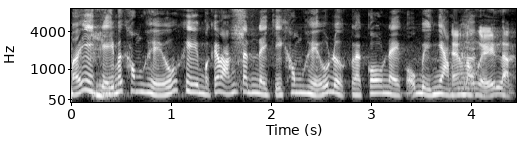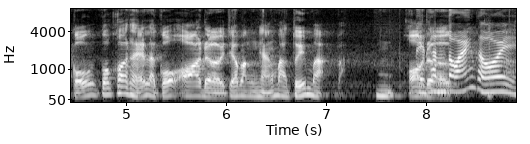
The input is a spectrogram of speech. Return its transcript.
bởi vì chị mới không hiểu. Khi mà cái bản tin này chị không hiểu được là cô này cổ bị nhầm em là- không nghĩ là cổ có có thể là cổ order cho băng hãng ma túy mà order thanh toán thôi.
